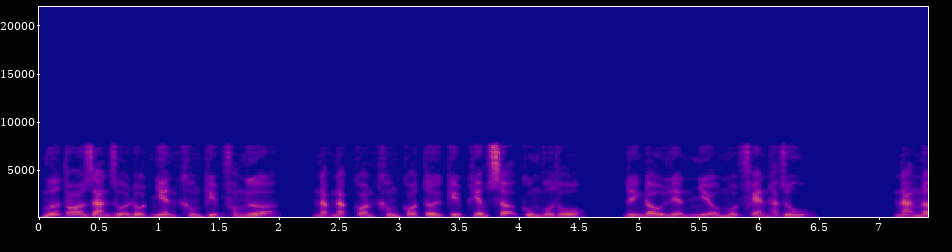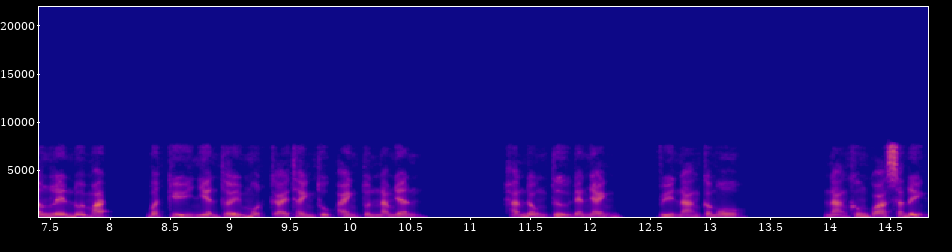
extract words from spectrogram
Mưa to giàn rủa đột nhiên không kịp phong ngừa, nặc nặc còn không có tới kịp khiếp sợ cùng vô thố, đỉnh đầu liền nhiều một phen hát rủ. Nàng nâng lên đôi mắt, bất kỳ nhiên thấy một cái thành thục anh tuấn nam nhân. Hắn đồng tử đen nhánh, vì nàng cầm ô. Nàng không quá xác định,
